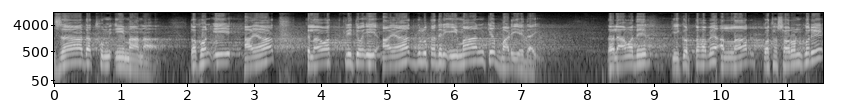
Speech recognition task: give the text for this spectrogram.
জাদাথুম ইমানা তখন এই আয়াত, তেলাওয়াতকৃত এই আয়াতগুলো তাদের ইমানকে বাড়িয়ে দেয়। তাহলে আমাদের কি করতে হবে? আল্লাহর কথা স্মরণ করে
